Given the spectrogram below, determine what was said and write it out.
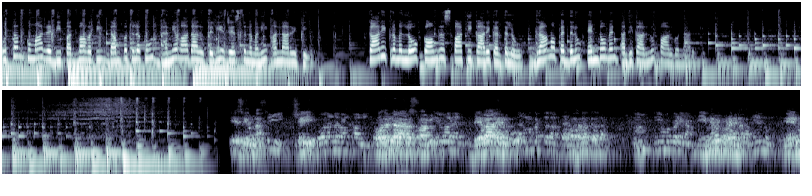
ఉత్తమ్ కుమార్ రెడ్డి పద్మావతి దంపతులకు ధన్యవాదాలు తెలియజేస్తున్నామని అన్నారు ఇటీ. కార్యక్రమంలో కాంగ్రెస్ పార్టీ కార్యకర్తలు గ్రామ పెద్దలు ఎండోమెంట్ అధికారులు పాల్గొన్నారు. శ్రీ శ్రీ కోదండరామ స్వామి కోదండరామ స్వామి దేవాలయం నియమపడిన నియమపడిన నేను నేను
